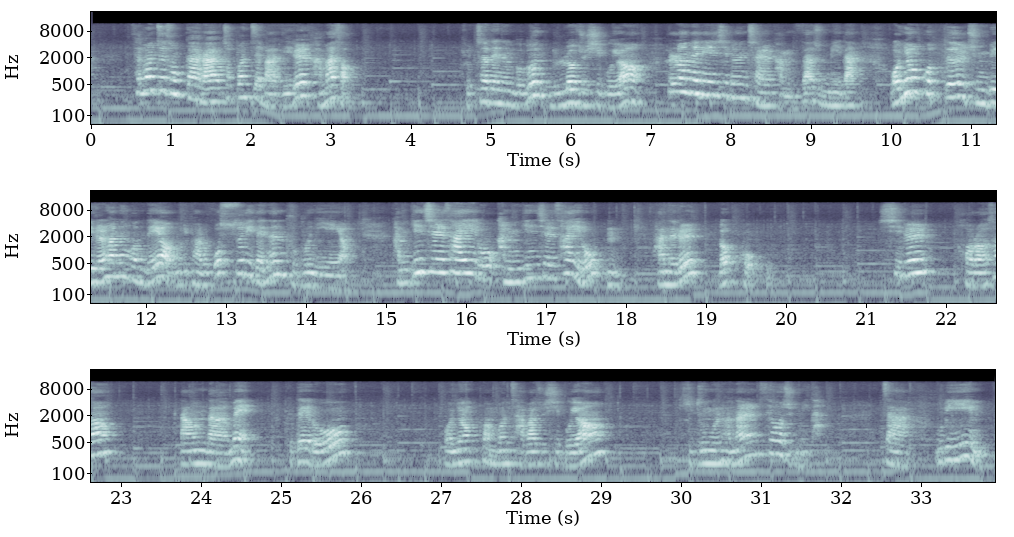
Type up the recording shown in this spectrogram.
세 번째 손가락 첫 번째 마디를 감아서 교차되는 부분 눌러주시고요. 흘러내린 실은 잘 감싸줍니다. 원형 콧들 준비를 하는 건데요. 우리 바로 꽃술이 되는 부분이에요. 감긴 실 사이로 감긴 실 사이로 음, 바늘을 넣고 실을 걸어서 나온 다음에 그대로 원형코 한번 잡아주시고요. 기둥을 하나 세워줍니다. 자, 우리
